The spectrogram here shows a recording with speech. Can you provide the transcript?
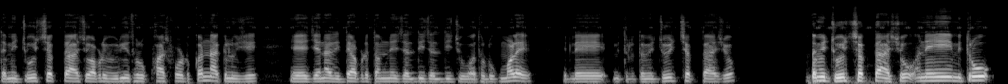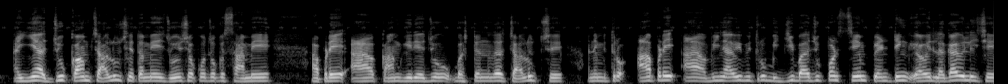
તમે જોઈ શકતા હશો, આપણે વીડિયો થોડુંક ફાસ્ટ ફોરવર્ડ કરી નાખેલું છે જેના લીધે આપણે તમને જલ્દી જલ્દી જોવા થોડુંક મળે. એટલે મિત્રો, તમે જોઈ જ શકતા હશો. તમે જોઈ શકતા હશો અને મિત્રો, અહીંયા હજુ કામ ચાલુ છે, તમે જોઈ શકો છો કે સામે આપણે આ કામગીરી હજુ બસ સ્ટેન્ડ અંદર ચાલુ જ છે. અને મિત્રો, આપણે આ આવીને આવી મિત્રો બીજી બાજુ પણ સેમ પેઇન્ટિંગ હવે લગાવેલી છે,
